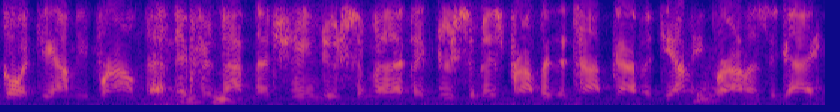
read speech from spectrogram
Yeah, I'm going to go with Dyami Brown then. If you're not mentioning Newsome, and I think Newsome is probably the top guy, but Dyami Brown is a guy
